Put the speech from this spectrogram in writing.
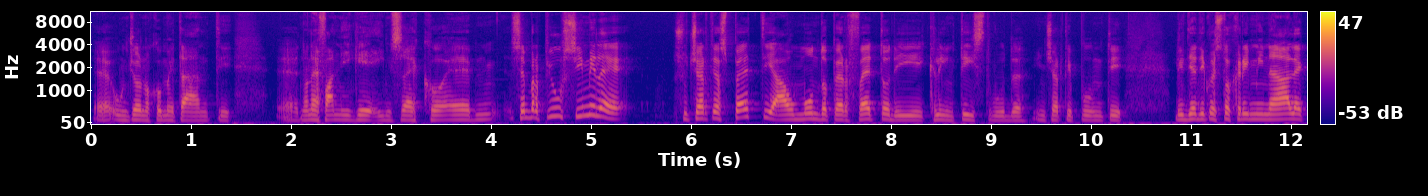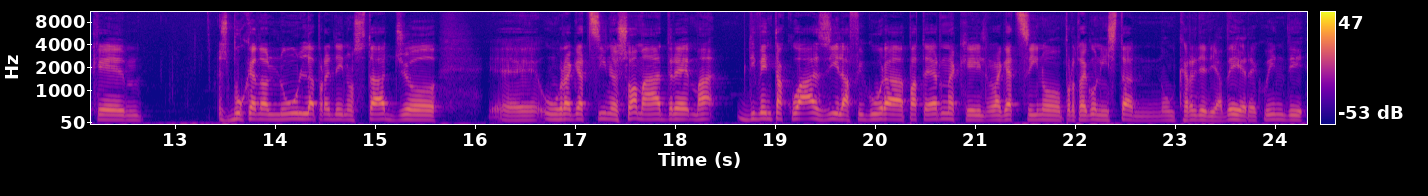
eh, un giorno come tanti, eh, non è funny games, ecco, è, sembra più simile su certi aspetti a un mondo perfetto di Clint Eastwood in certi punti, l'idea di questo criminale che sbuca dal nulla, prende in ostaggio eh, un ragazzino e sua madre, ma diventa quasi la figura paterna che il ragazzino protagonista non crede di avere, quindi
